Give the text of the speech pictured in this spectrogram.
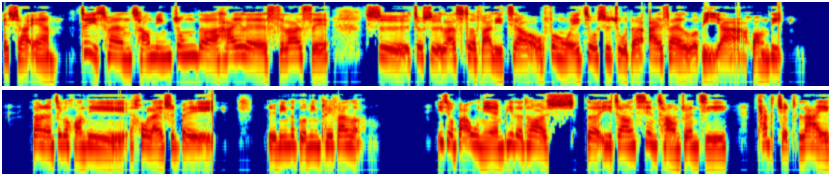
HIM。这一串长名中的 Haile Selassie 是就是拉斯特法里教奉为救世主的埃塞俄比亚皇帝。当然，这个皇帝后来是被人民的革命推翻了。一九八五年，Peter Tosh 的一张现场专辑《Captured Live》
